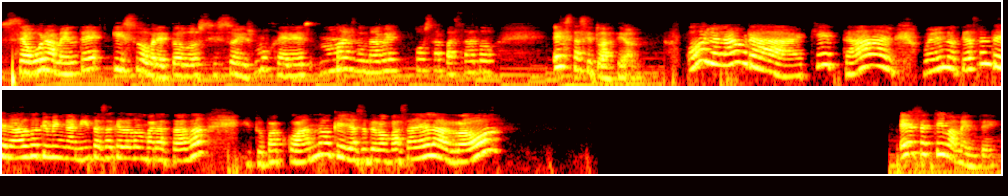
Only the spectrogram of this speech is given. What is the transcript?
Seguramente y sobre todo si sois mujeres, más de una vez os ha pasado esta situación. ¡Hola Laura! ¿Qué tal? Bueno, ¿te has enterado que Menganita se ha quedado embarazada? ¿Y tú para cuándo? ¿Que ya se te va a pasar el arroz? Efectivamente,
